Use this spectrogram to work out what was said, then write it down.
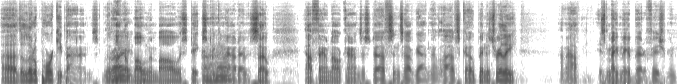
uh, the little porcupines. Look like a bowling ball with sticks sticking Uh-huh. out of it. So I've found all kinds of stuff since I've gotten that live scope, and it's really, I mean, I, it's made me a better fisherman.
